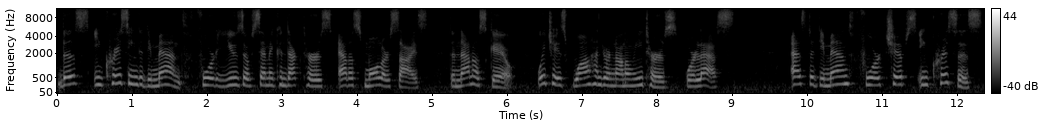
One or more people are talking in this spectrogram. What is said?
thus increasing the demand for the use of semiconductors at a smaller size, the nanoscale, which is 100 nanometers or less. As the demand for chips increases,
